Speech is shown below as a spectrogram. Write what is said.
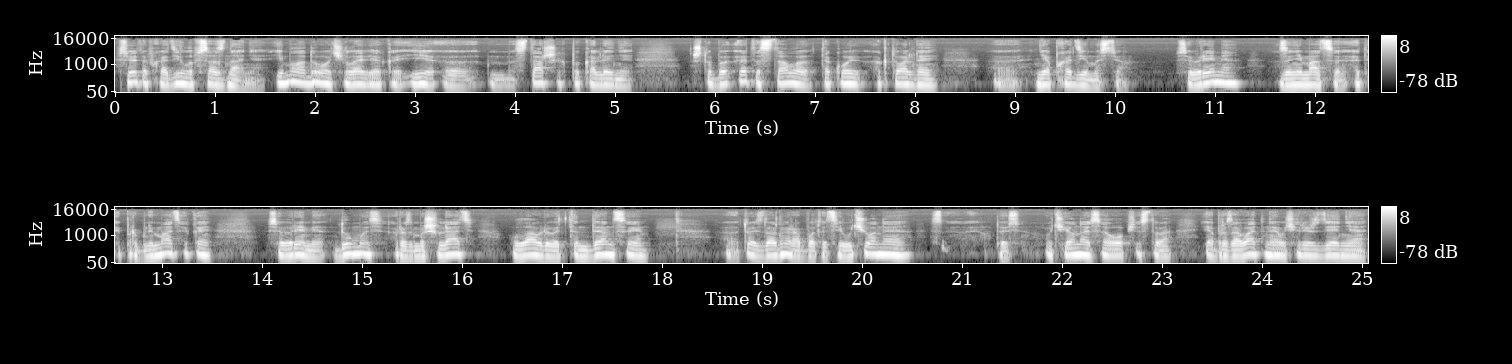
все это входило в сознание и молодого человека, и э, старших поколений, чтобы это стало такой актуальной э, необходимостью все время заниматься этой проблематикой, все время думать, размышлять, улавливать тенденции. Э, то есть должны работать и ученые, то есть ученое сообщество, и образовательные учреждения,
